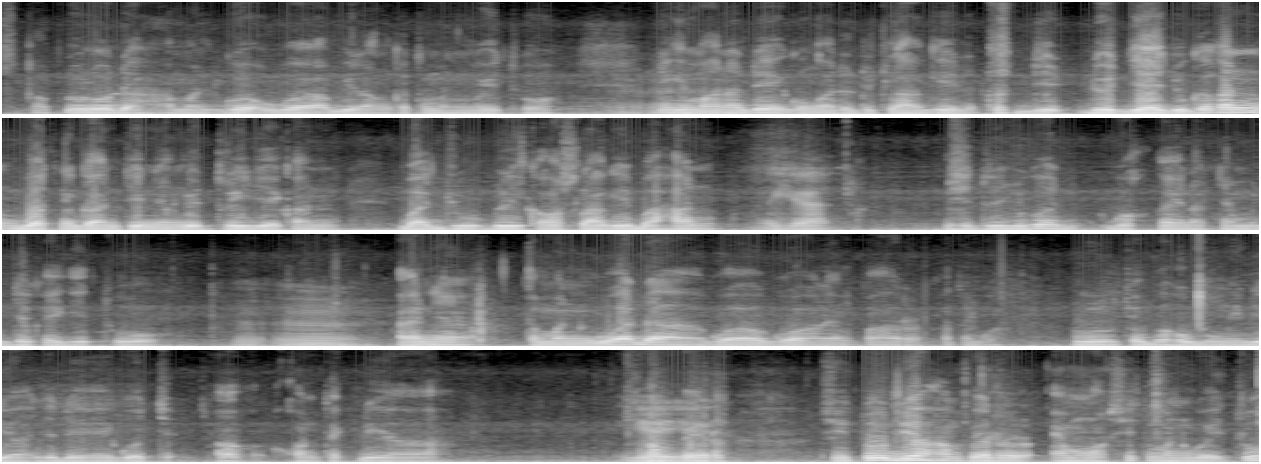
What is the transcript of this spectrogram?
stop dulu dah aman gua gua bilang ke temen gue itu ini gimana deh gua nggak ada duit lagi. Terus di- duit dia juga kan buat ngegantiin yang duit reject kan baju beli kaos lagi bahan. Iya. Di situ juga gua gak enaknya sama dia kayak gitu. Mm-mm. akhirnya teman gua ada gua gua lempar kata gua lu coba hubungi dia aja deh gue eh, kontak dia. Iya, hampir iya. situ dia hampir emosi teman gue itu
